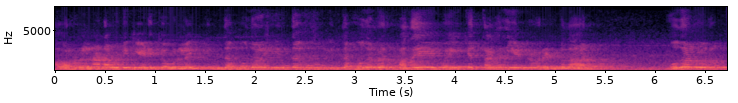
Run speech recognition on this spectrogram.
அவர்கள் நடவடிக்கை எடுக்கவில்லை. இந்த முதல் இந்த மு- இந்த முதல்வர் பதவியை வகிக்க தகுதியற்றவர் என்பதால் முதல்வரும்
